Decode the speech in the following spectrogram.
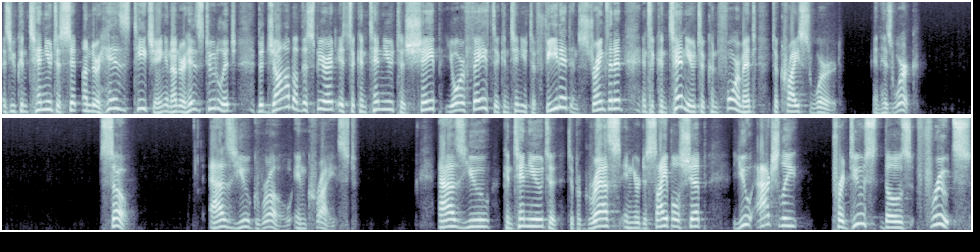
as you continue to sit under His teaching and under His tutelage, the job of the Spirit is to continue to shape your faith, to continue to feed it and strengthen it, and to continue to conform it to Christ's Word and His work. So, as you grow in Christ, as you continue to, to progress in your discipleship, you actually produce those fruits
